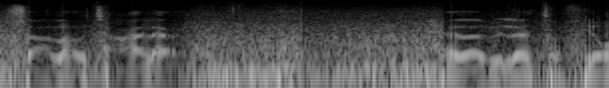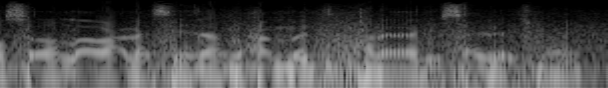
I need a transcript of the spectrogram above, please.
insha allahu tacaala. Hada billahi towfiiq sala allahu calaa sayidina muxamed wcala aalihi wasaxbihi ajmaciin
